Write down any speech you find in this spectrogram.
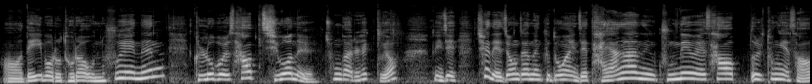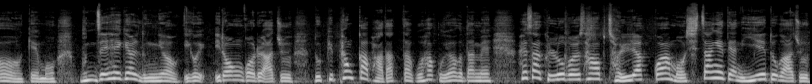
어, 네이버로 돌아온 후에는 글로벌 사업 지원을 총괄을 했고요. 또 이제 최 내정자는 그동안 이제 다양한 국내외 사업을 통해서 이게 뭐 문제 해결 능력 이거 이런 거를 아주 높이 평가받았다고 하고요. 그다음에 회사 글로벌 사업 전략과 뭐 시장에 대한 이해도가 아주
